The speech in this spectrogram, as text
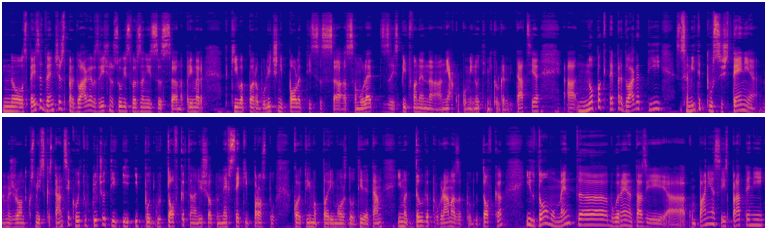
Но Space Adventures предлага различни услуги, свързани с, например, такива параболични полети с самолет за изпитване на няколко минути микрогравитация, но пък те предлагат и самите посещения на Международната космическа станция, които включват и, и, и подготовката, нали, защото не всеки просто, който има пари, може да отиде там. Има дълга програма за подготовка и до този момент, благодарение на тази компания, са изпратени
